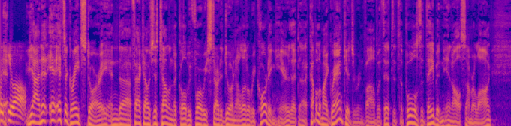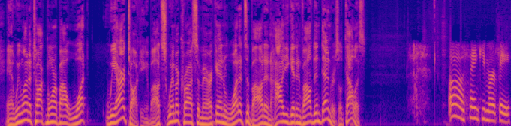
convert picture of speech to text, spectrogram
with you all. Yeah, it, it's a great story. And uh, in fact, I was just telling Nicole before we started doing our little recording here that a couple of my grandkids are involved with it, that the pools that they've been in all summer long. And we want to talk more about what we are talking about Swim Across America and what it's about and how you get involved in Denver. So tell us. Oh, thank you, Murphy.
